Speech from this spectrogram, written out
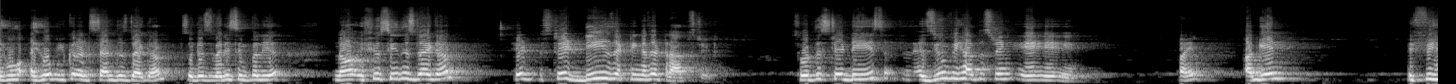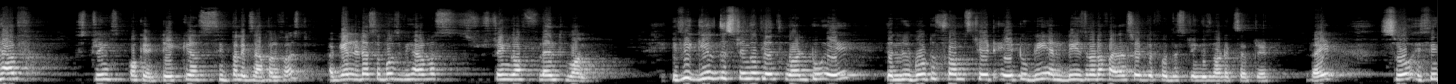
I, ho I hope you can understand this diagram. So it is very simple here. Now if you see this diagram, state D is acting as a trap state. So what this state D is, assume we have the string A, A, A. Fine. Again, if we have strings. Okay take a simple example first. Again let us suppose we have a string of length 1 if we give the string of length 1 to a then we'll go to from state a to b and b is not a final state therefore the string is not accepted right? So if we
